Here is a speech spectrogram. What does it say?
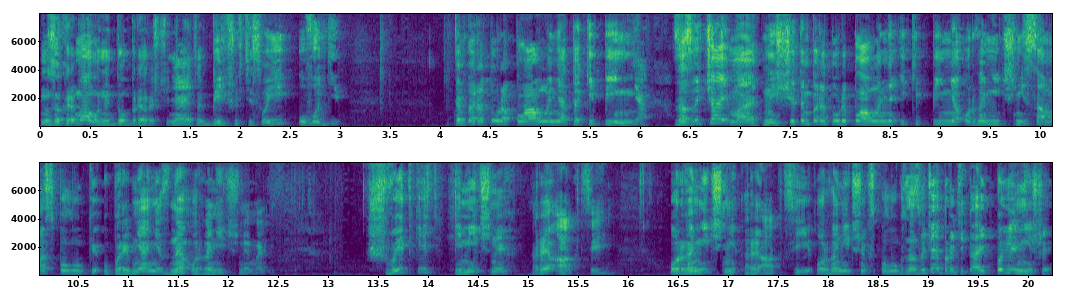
Ну, зокрема, вони добре розчиняються в більшості своїй у воді. Температура плавлення та кипіння. Зазвичай мають нижчі температури плавлення і кипіння органічні саме сполуки у порівнянні з неорганічними. Швидкість хімічних реакцій. Органічні реакції органічних сполук зазвичай протікають повільніше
